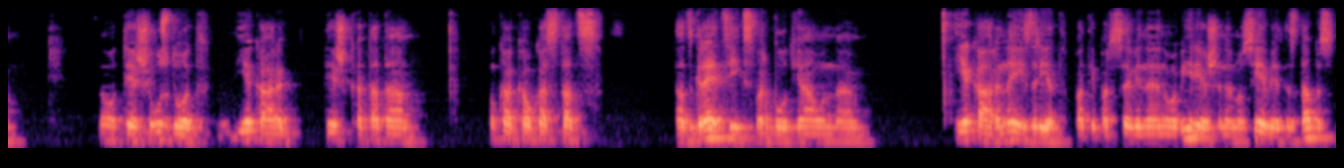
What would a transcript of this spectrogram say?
nu, tieši uzdot iekāri tieši kā tādā, nu, kā kaut kas tāds, tāds grēcīgs varbūt, jā, un um, iekāra neizriet pati par sevi ne no vīrieša, ne no sievietes dabas,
